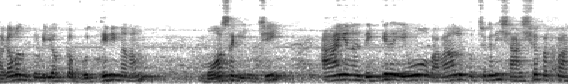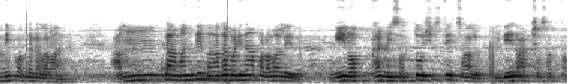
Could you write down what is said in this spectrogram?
భగవంతుడి యొక్క బుద్ధిని మనం మోసగించి ఆయన దగ్గర ఏవో వరాలు పుచ్చుకొని శాశ్వతత్వాన్ని పొందగలవా? అంతమంది బాధపడినా పడవలేదు నేనొక్కడిని సంతోషిస్తే చాలు. ఇదే రాక్షసత్వం.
